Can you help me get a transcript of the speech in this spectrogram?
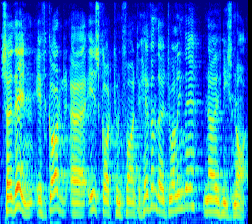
So then, if God uh, is God confined to heaven, though dwelling there? No, He's not.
